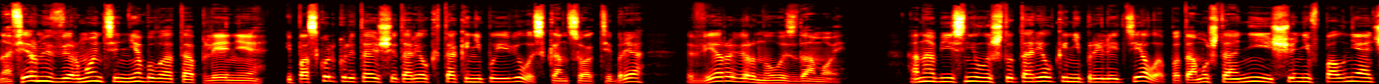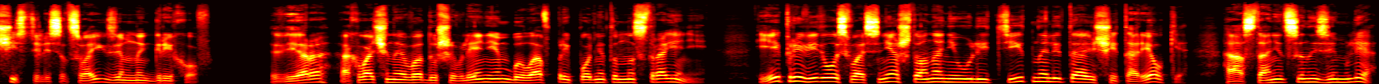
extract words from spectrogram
На ферме в Вермонте не было отопления, и поскольку летающая тарелка так и не появилась к концу октября, Вера вернулась домой. Она объяснила, что тарелка не прилетела, потому что они еще не вполне очистились от своих земных грехов. Вера, охваченная воодушевлением, была в приподнятом настроении. Ей привиделось во сне, что она не улетит на летающей тарелке, а останется на земле,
